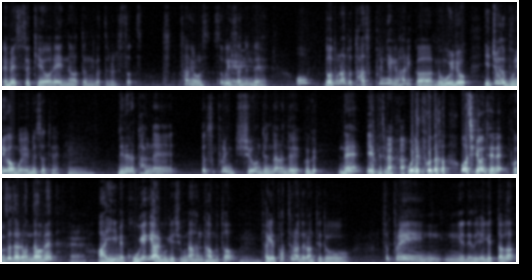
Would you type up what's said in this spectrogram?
MS 계열에 있는 어떤 것들을 써, 상용을 쓰고 네. 있었는데 네. 어 너도 나도 다 스프링 얘기를 하니까 음. 오히려 이쪽에서 문의가 온 거예요 MS한테. 음. 니네는 단내 스프링 지원된다는데 그러니까 네? 이러면서 우리 보다가 어 지원 되네? 본사 자료 한 다음에 네. 아 이미 고객이 알고 계시구나 한 다음부터 음. 자기 파트너들한테도 Spring에 대해서 얘기했다가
